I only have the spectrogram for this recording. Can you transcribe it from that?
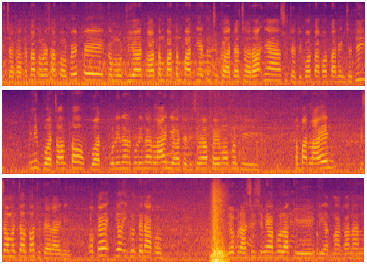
Dijaga ketat oleh satpol pp kemudian uh, tempat-tempatnya itu juga ada jaraknya sudah di kota-kotakin jadi ini buat contoh buat kuliner-kuliner lain yang ada di Surabaya maupun di tempat lain bisa mencontoh di daerah ini. Oke yuk ikutin aku. Yo berhasil sini aku lagi lihat makanan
